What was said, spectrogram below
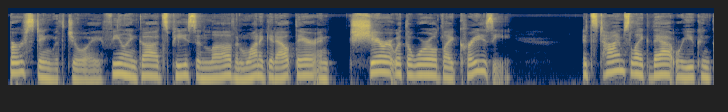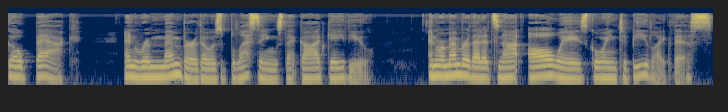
bursting with joy, feeling God's peace and love, and want to get out there and share it with the world like crazy. It's times like that where you can go back and remember those blessings that God gave you. And remember that it's not always going to be like this.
